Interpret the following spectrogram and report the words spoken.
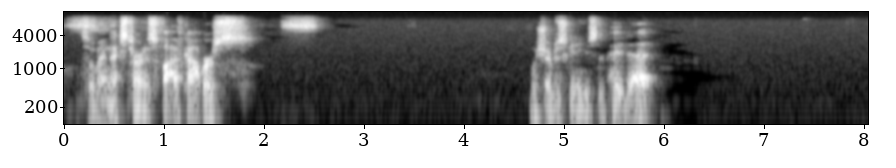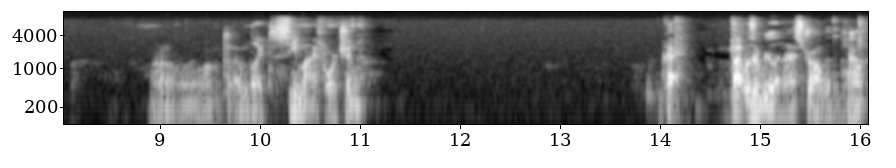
So my next turn is five coppers which I'm just going to use to pay debt. I would like to see my fortune. Okay, that was a really nice draw with the count.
